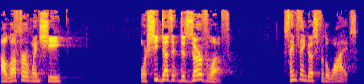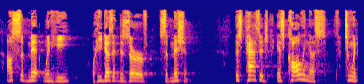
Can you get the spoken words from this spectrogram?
I'll love her when she or she doesn't deserve love. Same thing goes for the wives. I'll submit when he or he doesn't deserve submission. This passage is calling us to an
